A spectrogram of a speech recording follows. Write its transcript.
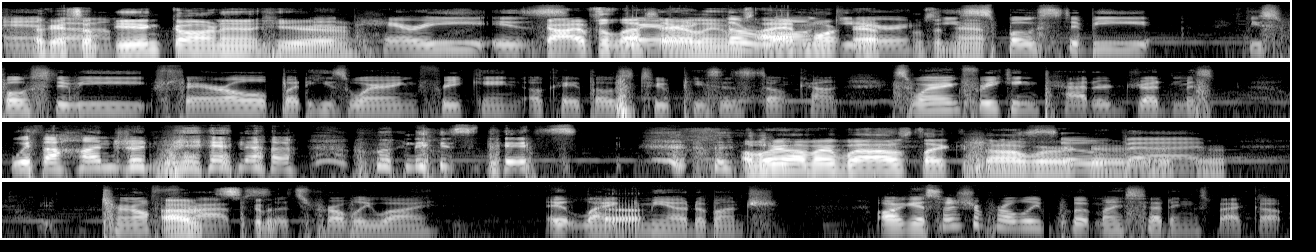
And, Okay, so um, I'm being Garnet here. And Harry is Guy with the less heirlooms. the I have wrong more gear. He's him. supposed to be he's supposed to be feral, but he's wearing freaking okay, those two pieces don't count. He's wearing freaking tattered dread mist with a hundred mana. what is this? oh my god, my wow's like not He's working. so bad. Turn off gonna- that's probably why. It lagged Uh. me out a bunch. Oh, I guess I should probably put my settings back up.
